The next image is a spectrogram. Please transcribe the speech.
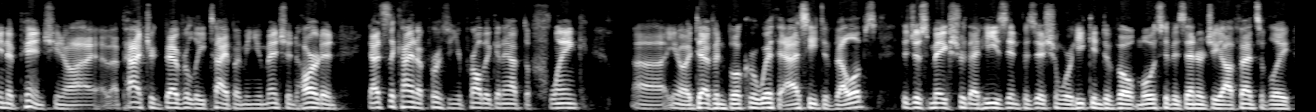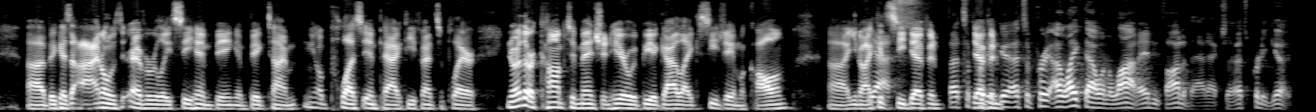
in a pinch. You know, a Patrick Beverley type. I mean, you mentioned Harden. That's the kind of person you're probably going to have to flank uh, you know, a Devin Booker with as he develops to just make sure that he's in position where he can devote most of his energy offensively. Uh, because I don't ever really see him being a big time, you know, plus impact defensive player. You know, another comp to mention here would be a guy like C.J. McCollum. Uh, you know, I could see Devin. That's a Devin, pretty good. That's a pretty. I like that one a lot. I hadn't thought of that actually. That's pretty good.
